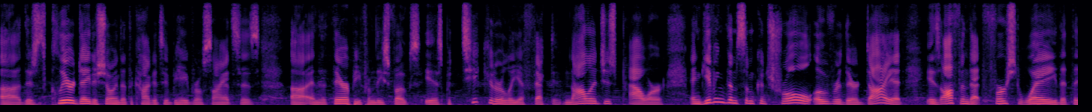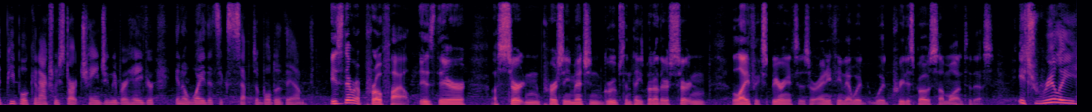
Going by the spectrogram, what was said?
Uh, there's clear data showing that the cognitive behavioral sciences uh, and the therapy from these folks is particularly effective. Knowledge is power, and giving them some control over their diet is often that first way that the people can actually start changing their behavior in a way that's acceptable to them. Is there a profile? Is there a certain person? You mentioned groups and things, but are there certain life experiences or anything that would, would predispose someone to this? It's really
